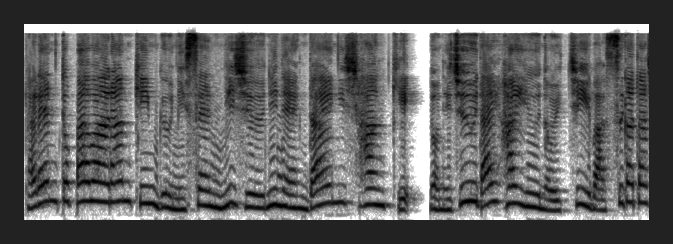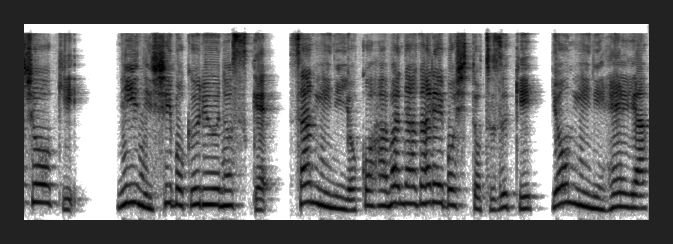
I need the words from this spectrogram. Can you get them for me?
タレントパワーランキング2022年第2四半期の20代俳優の1位は姿正気、2位に四木龍之介、3位に横浜流れ星と続き、4位に平野、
